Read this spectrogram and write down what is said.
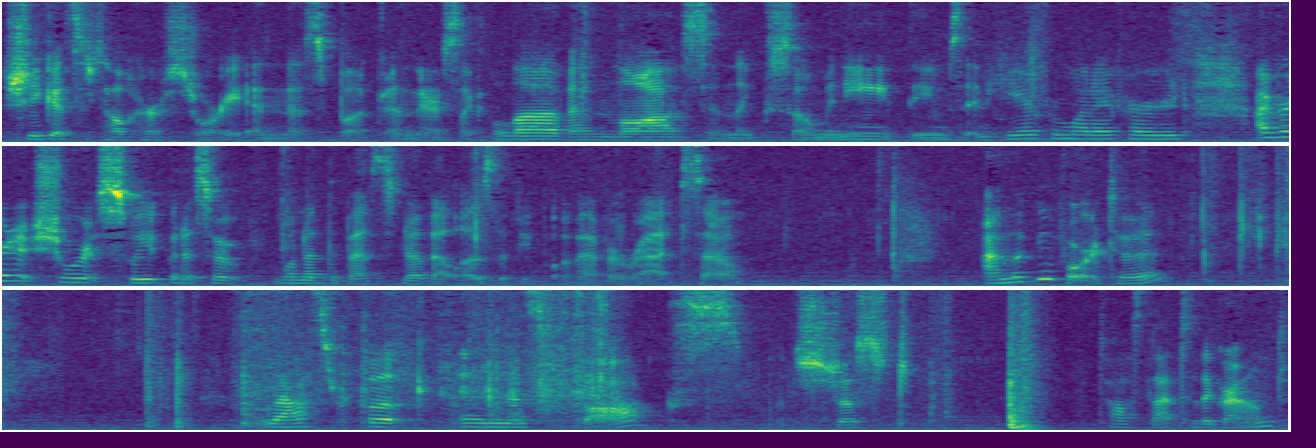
She gets to tell her story in this book and there's like love and loss and like so many themes in here from what I've heard. I've heard it short, sweet, but it's a, one of the best novellas that people have ever read so I'm looking forward to it. Last book in this box, let's just toss that to the ground.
